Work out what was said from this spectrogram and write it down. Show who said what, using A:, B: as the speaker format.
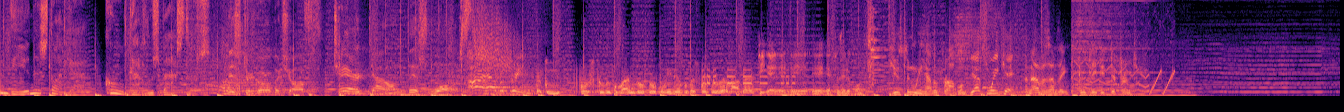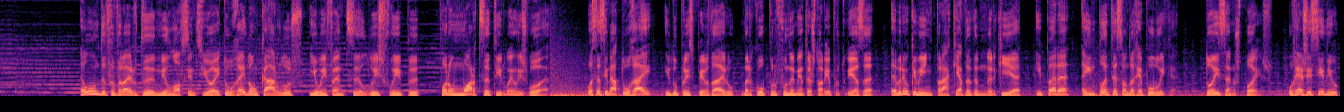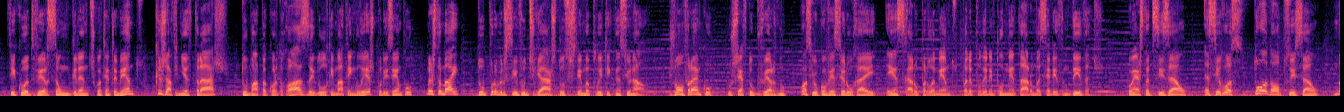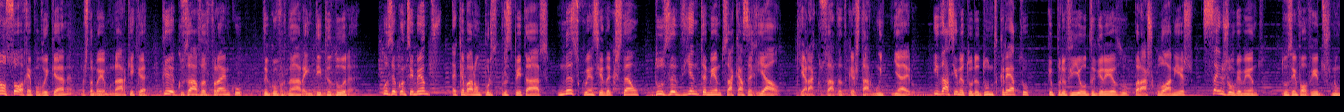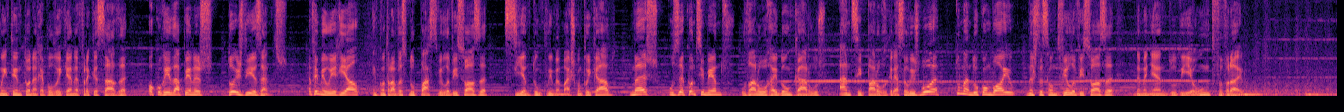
A: Um dia na história com Carlos Bastos.
B: Mr. Gorbachev, tear down this wall.
C: I have a dream.
D: Aqui, posto de comando do movimento das Forças Armadas.
E: Sim, é, é, é, é fazer a conta.
D: Houston, we have a problem.
C: Yes, we can.
D: And now for something completely different.
F: A 1 de fevereiro de 1908, o rei Dom Carlos e o infante Luís Felipe foram mortos a tiro em Lisboa. O assassinato do rei e do príncipe herdeiro marcou profundamente a história portuguesa, abriu caminho para a queda da monarquia e para a implantação da República. Dois anos depois, o regicídio ficou a dever-se a um grande descontentamento que já vinha de trás, do mapa cor-de-rosa e do ultimato inglês, por exemplo, mas também do progressivo desgaste do sistema político nacional. João Franco, o chefe do governo, conseguiu convencer o rei a encerrar o Parlamento para poder implementar uma série de medidas. Com esta decisão, acirrou-se toda a oposição, não só a republicana, mas também a monárquica, que acusava Franco de governar em ditadura. Os acontecimentos acabaram por se precipitar na sequência da questão dos adiantamentos à Casa Real, que era acusada de gastar muito dinheiro, e da assinatura de um decreto que previa o degredo para as colónias, sem julgamento, dos envolvidos numa intentona republicana fracassada ocorrida apenas dois dias antes. A família real encontrava-se no Passo de Vila Viçosa, ciente de um clima mais complicado, mas os acontecimentos levaram o rei Dom Carlos a antecipar o regresso a Lisboa, tomando o comboio na estação de Vila Viçosa na manhã do dia 1 de fevereiro.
